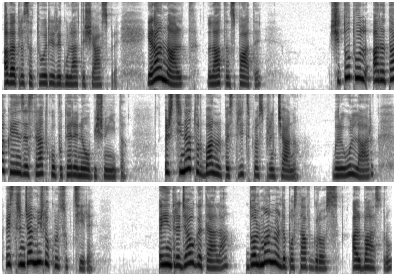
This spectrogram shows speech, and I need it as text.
avea trăsături regulate și aspre. Era înalt, lat în spate și totul arăta că e înzestrat cu o putere neobișnuită. Își ținea turbanul pestriț pe o sprânceană. Bărâul larg îi strângea mijlocul subțire. Îi întregeau găteala, dolmanul de postav gros, albastru,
